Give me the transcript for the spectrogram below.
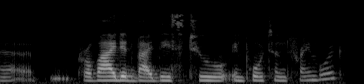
uh, provided by these two important frameworks,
